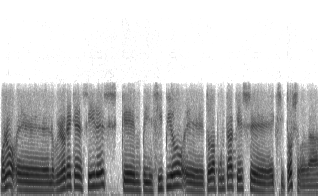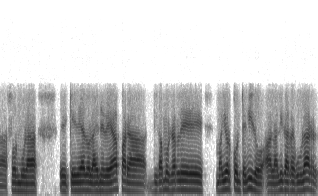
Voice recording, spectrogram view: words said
Bueno, eh, lo primero que hay que decir es que en principio eh, todo apunta a que es eh, exitoso la fórmula eh, que ha ideado la NBA para, digamos, darle mayor contenido a la liga regular,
